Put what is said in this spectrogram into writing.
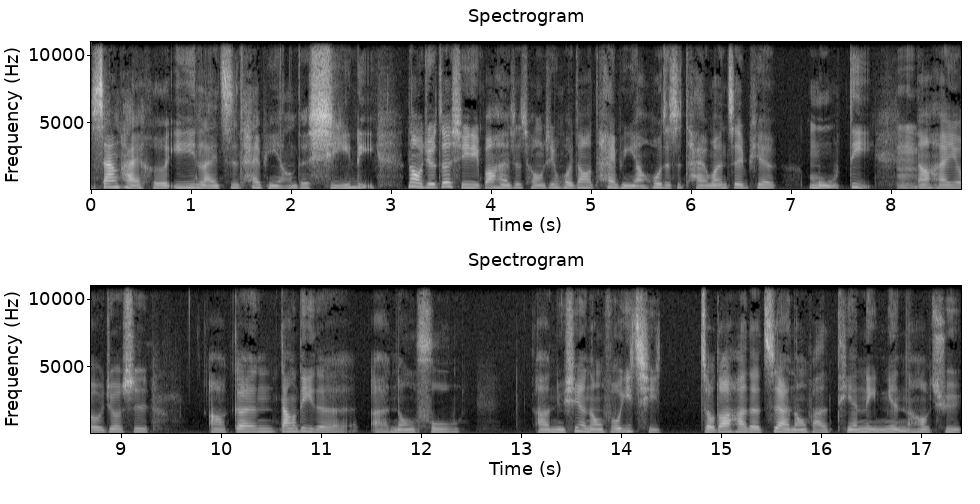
山海合一，来自太平洋的洗礼。那我觉得这洗礼包含是重新回到太平洋，或者是台湾这片母地，然后还有就是啊，跟当地的呃农夫，呃女性的农夫一起走到他的自然农法的田里面，然后去。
